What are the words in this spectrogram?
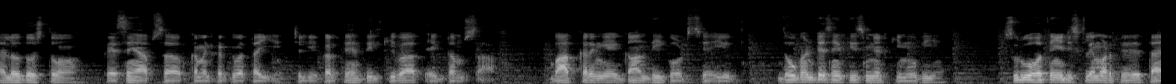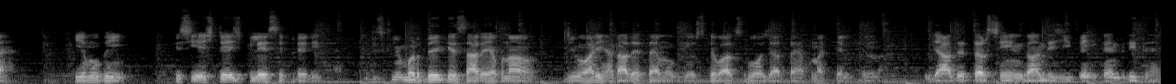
हेलो दोस्तों, कैसे हैं आप सब? कमेंट करके बताइए। चलिए करते हैं दिल की बात एकदम साफ़। बात करेंगे गांधी गोड से युद्ध। दो घंटे सैंतीस मिनट की मूवी है। शुरू होते ही डिस्क्लेमर दे देता है, ये मूवी किसी स्टेज प्ले से प्रेरित है। डिस्क्लेमर दे के सारे अपना जिम्मेवारी हटा देता है मूवी, उसके बाद शुरू हो जाता है अपना खेल खेलना। ज़्यादातर सीन गांधी जी पे ही केंद्रित है।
